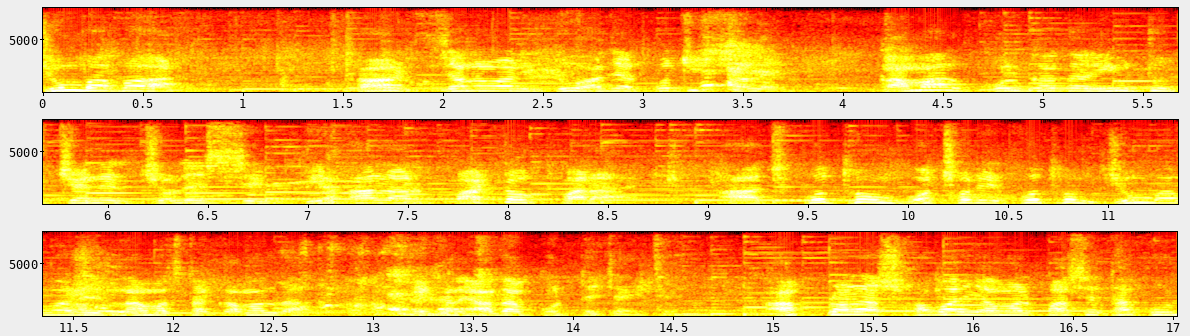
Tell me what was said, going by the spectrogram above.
জুম্বাবার থার্ড জানুয়ারি দু হাজার পঁচিশ সালে কামাল কলকাতার ইউটিউব চ্যানেল চলে এসছে বেহালার পাঠক পাড়ায়। আজ প্রথম বছরের প্রথম জুম্মাবারের নামাজটা কামালরা এখানে আদাব করতে চাইছে আপনারা সবাই আমার পাশে থাকুন।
